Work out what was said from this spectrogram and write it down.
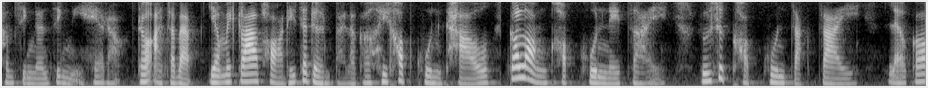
ทำสิ่งนั้นสิ่งนี้ให้เรา เราอาจจะแบบยังไม่กล้าพอที่จะเดินไปแล้วก็เฮ้ยขอบคุณเขา ก็ลองขอบคุณในใจ รู้สึกขอบคุณจากใจ แล้วก็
